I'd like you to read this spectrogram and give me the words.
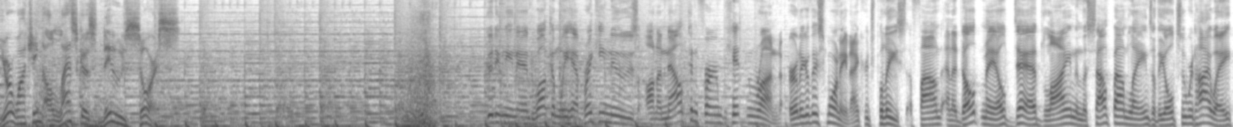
You're watching Alaska's news source. Good evening and welcome. We have breaking news on a now confirmed hit and run. Earlier this morning, Anchorage police found an adult male dead lying in the southbound lanes of the Old Seward Highway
